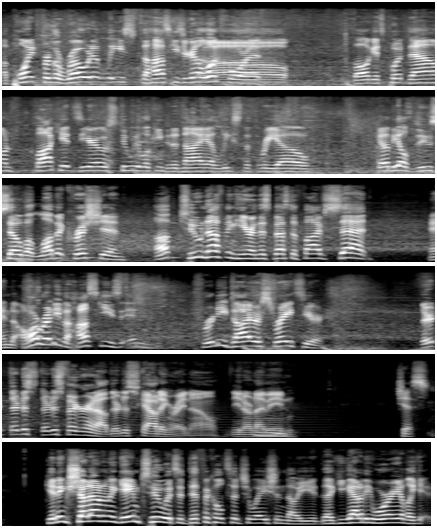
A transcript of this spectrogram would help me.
A point for the road, at least. The Huskies are going to look for it. Oh. Ball gets put down. Clock hits zero. Stewie looking to deny at least the 3 0. Going to be able to do so, but Lubbock Christian up 2 0 here in this best of five set. And already the Huskies in pretty dire straits here. They're they're just they're just figuring it out. They're just scouting right now. You know what I Mhm. mean? Just getting shut out in a game two, it's a difficult situation though. You like you got to be worried. Like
